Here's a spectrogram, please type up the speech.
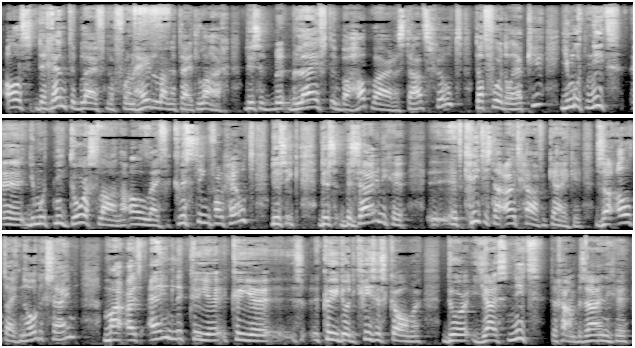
Als de rente blijft nog voor een hele lange tijd laag, dus het blijft een behapbare staatsschuld, dat voordeel heb je. Je moet niet, uh, je moet niet doorslaan naar allerlei verkwisting van geld. Dus, ik, dus bezuinigen, uh, het kritisch naar uitgaven kijken, zal altijd nodig zijn. Maar uiteindelijk kun je, kun, je, kun je door die crisis komen door juist niet te gaan bezuinigen,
